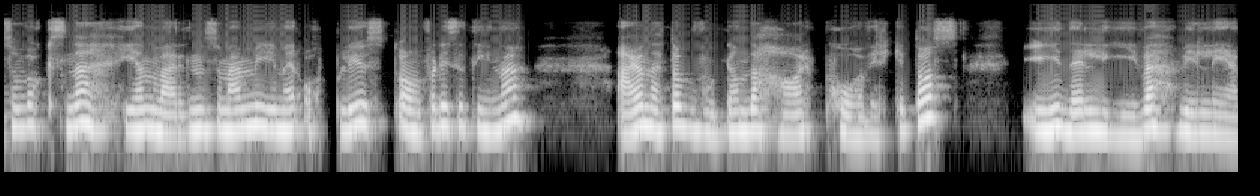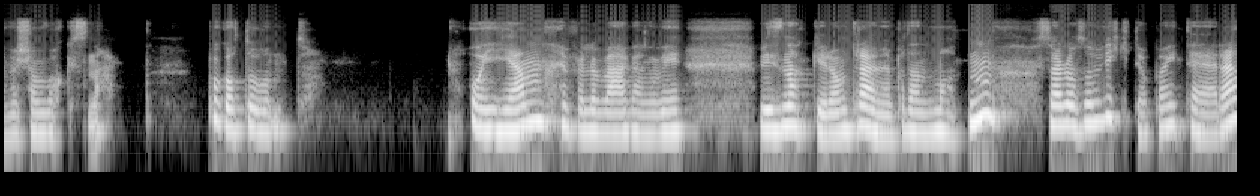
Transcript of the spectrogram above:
som voksne, i en verden som er mye mer opplyst overfor disse tingene, er jo nettopp hvordan det har påvirket oss i det livet vi lever som voksne. På godt og vondt. Og igjen, jeg føler hver gang vi, vi snakker om traumer på denne måten, så er det også viktig å poengtere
